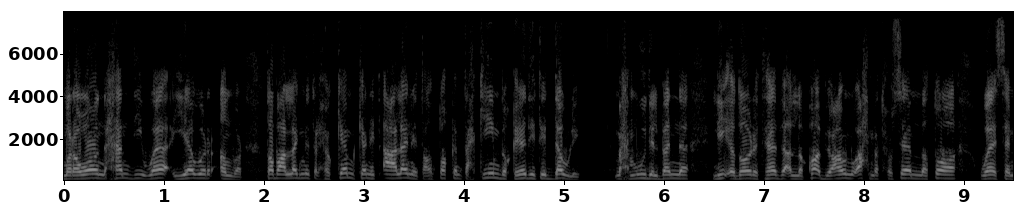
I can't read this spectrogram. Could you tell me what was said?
مروان حمدي وياور أنور. طبعا لجنة الحكام كانت أعلنت عن طاقم تحكيم بقيادة الدولي محمود البنا لإدارة هذا اللقاء بيعاونه أحمد حسام طه وسمير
